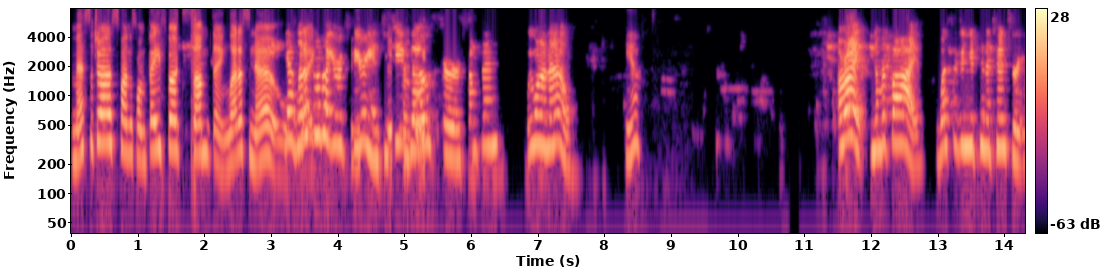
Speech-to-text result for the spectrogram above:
message us, find us on Facebook, something. Let us know. Yeah, let us know about your experience. You see a ghost or something? We want to know. Yeah. All right, number five, West Virginia Penitentiary.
